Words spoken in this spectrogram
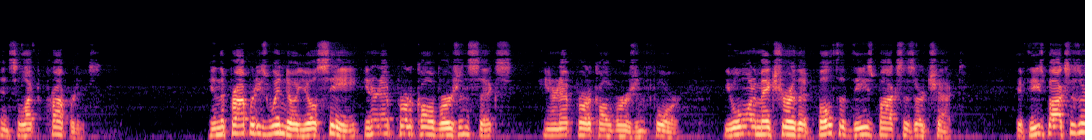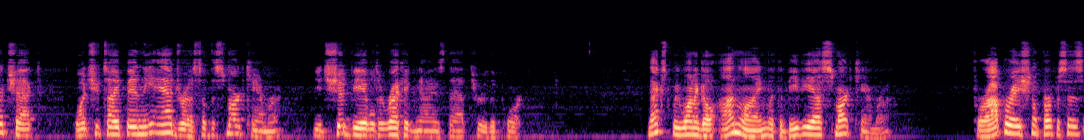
and select Properties. In the Properties window, you'll see Internet Protocol version 6, Internet Protocol version 4. You will want to make sure that both of these boxes are checked. If these boxes are checked, once you type in the address of the smart camera, you should be able to recognize that through the port. Next, we want to go online with the BVS smart camera for operational purposes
